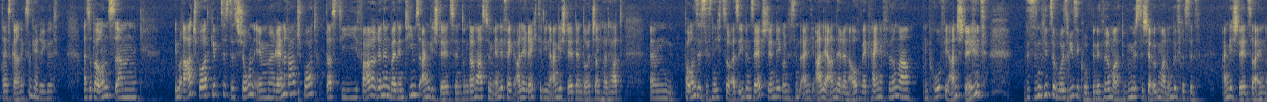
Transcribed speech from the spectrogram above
da ist gar nichts okay. geregelt. Also bei uns ähm, im Radsport gibt es das schon im Rennradsport, dass die Fahrerinnen bei den Teams angestellt sind. Und dann hast du im Endeffekt alle Rechte, die ein Angestellter in Deutschland halt hat. Ähm, bei uns ist es nicht so. Also ich bin selbstständig und es sind eigentlich alle anderen auch. Wer keine Firma einen Profi anstellt, das ist ein viel zu hohes Risiko für eine Firma. Du müsstest ja irgendwann unbefristet angestellt sein.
